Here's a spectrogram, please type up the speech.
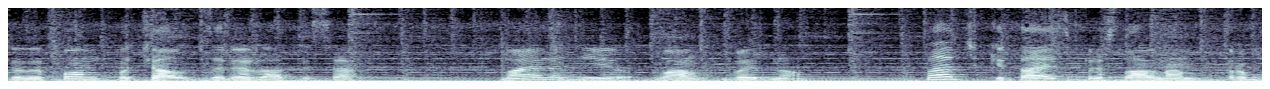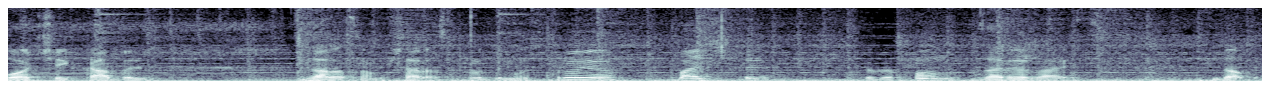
телефон почав заряджатися. Маю надію, вам видно. Значить, китаєць прислав нам робочий кабель. Зараз вам ще раз продемонструю. Бачите, телефон заряджається. Добре.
